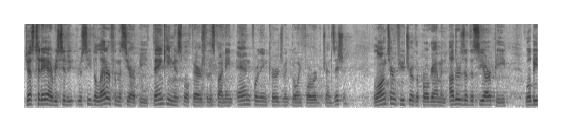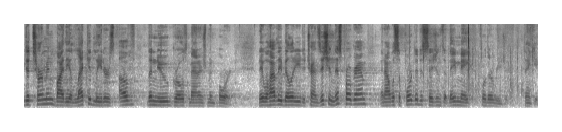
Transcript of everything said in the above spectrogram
Just today, I received a letter from the CRP thanking Municipal Affairs for this funding and for the encouragement going forward transition. The long-term future of the program and others of the CRP will be determined by the elected leaders of the new Growth Management Board. They will have the ability to transition this program, and I will support the decisions that they make for their region. Thank you.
